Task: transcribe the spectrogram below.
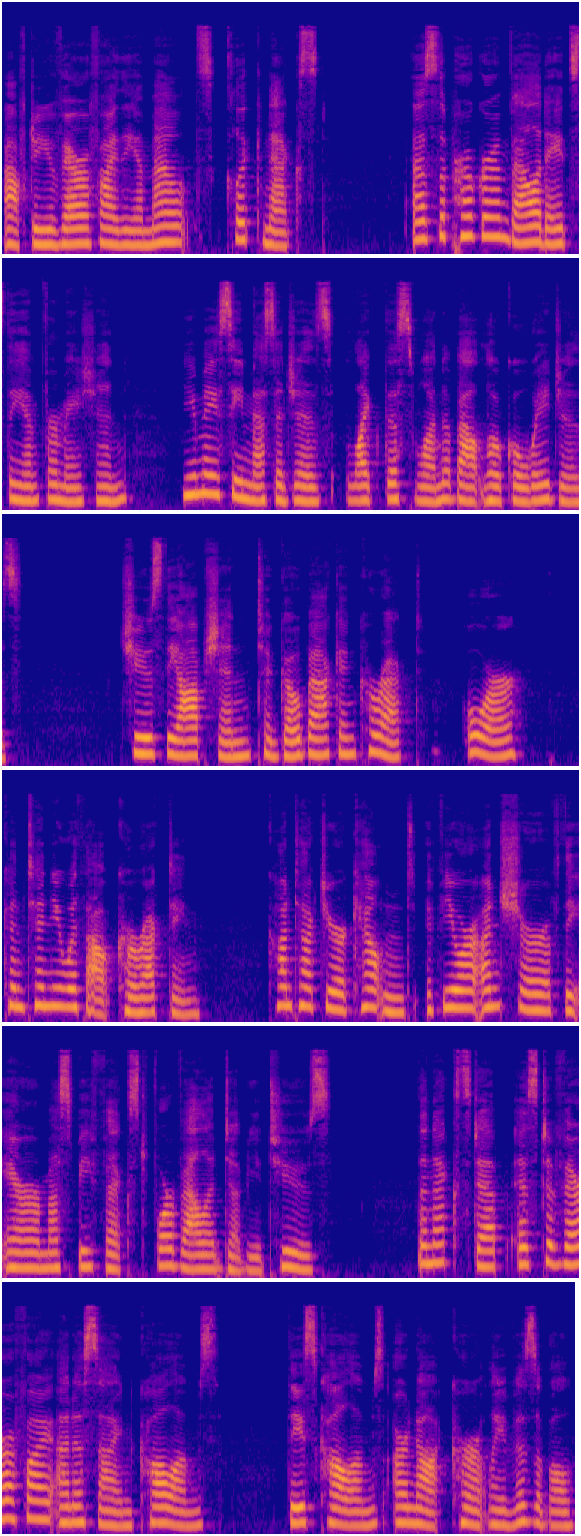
After you verify the amounts, click Next. As the program validates the information, you may see messages like this one about local wages. Choose the option to go back and correct or continue without correcting. Contact your accountant if you are unsure if the error must be fixed for valid W-2s. The next step is to verify unassigned columns. These columns are not currently visible.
